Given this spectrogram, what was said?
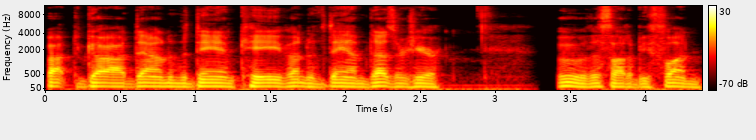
About to go down in the damn cave under the damn desert here. Ooh, this ought to be fun.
